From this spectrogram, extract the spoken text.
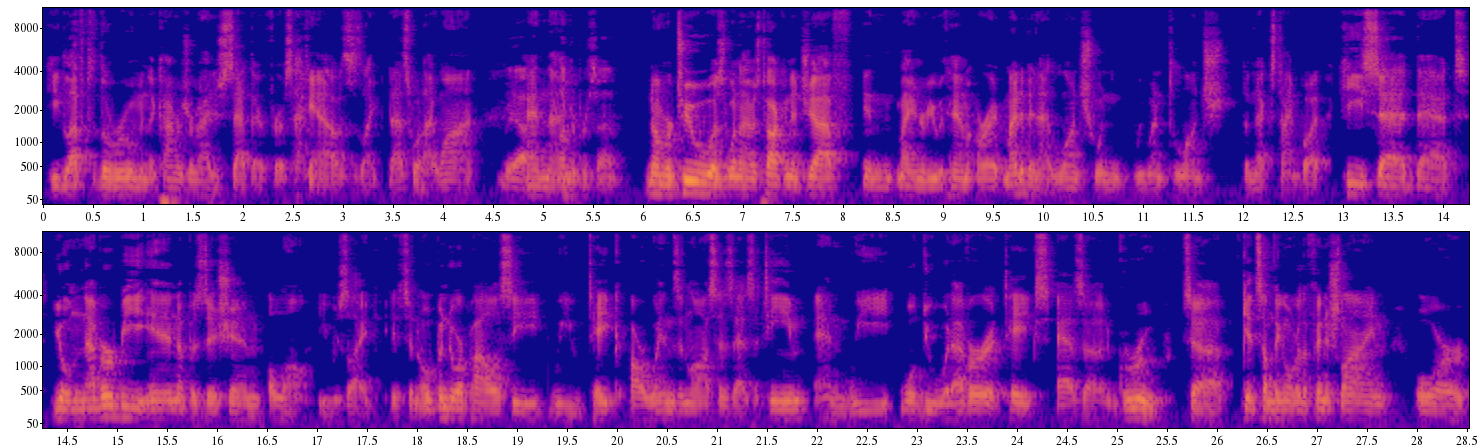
He left the room in the conference room. I just sat there for a second. I was just like, that's what I want. Yeah. And then 100%. Number two was when I was talking to Jeff in my interview with him, or it might have been at lunch when we went to lunch the next time, but he said that you'll never be in a position alone. He was like, it's an open door policy. We take our wins and losses as a team, and we will do whatever it takes as a group to get something over the finish line or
